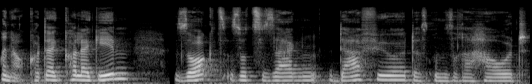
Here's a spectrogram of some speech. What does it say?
genau, Kollagen sorgt sozusagen dafür, dass unsere Haut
